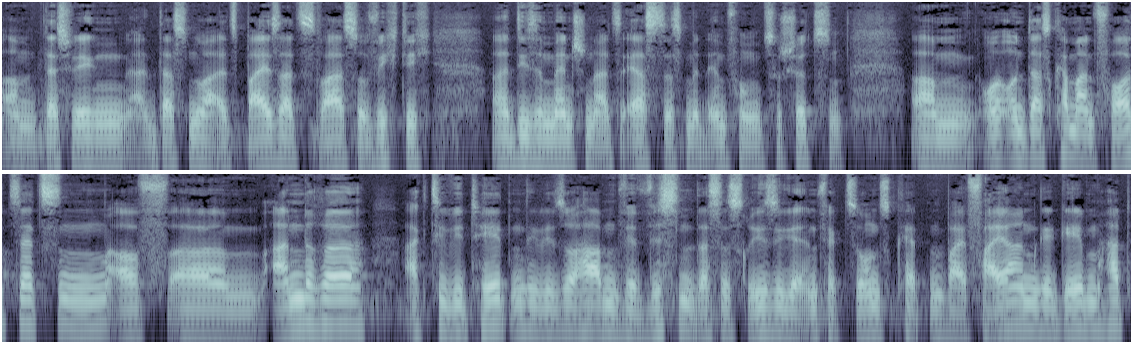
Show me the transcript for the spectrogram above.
Ähm, deswegen, äh, das nur als Beisatz, war es so wichtig, äh, diese Menschen als erstes mit Impfungen zu schützen. Ähm, und, und, das kann man fortsetzen auf ähm, andere Aktivitäten, die wir so haben. Wir wissen, dass es riesige Infektionsketten bei Feiern gegeben hat.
